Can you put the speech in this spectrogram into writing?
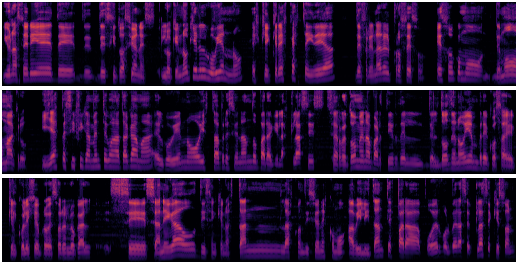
y una serie de, de situaciones. Lo que no quiere el gobierno es que crezca esta idea de frenar el proceso. Eso como de modo macro. Y ya específicamente con Atacama, el gobierno hoy está presionando para que las clases se retomen a partir del, del 2 de noviembre, cosa que el Colegio de Profesores local se, se, ha negado. Dicen que no están las condiciones como habilitantes para poder volver a hacer clases, que son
